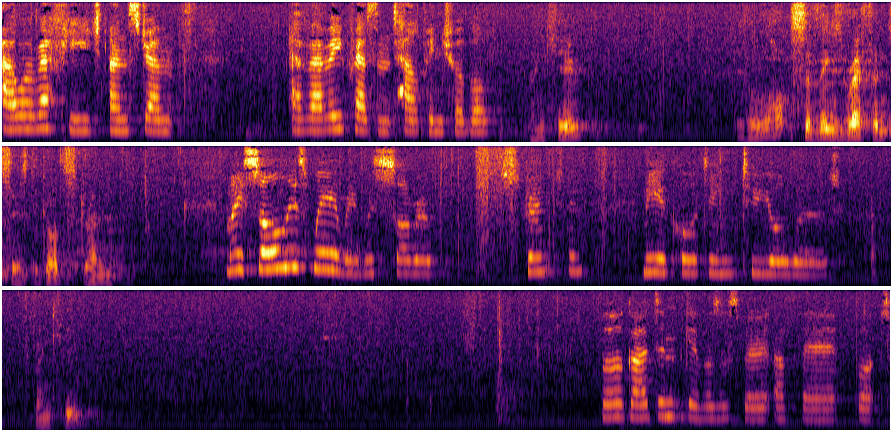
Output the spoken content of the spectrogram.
our refuge and strength, a very present help in trouble. Thank you. There's lots of these references to God's strength. My soul is weary with sorrow. Strengthen me according to your word. Thank you. For God didn't give us a spirit of fear, but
